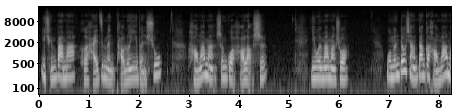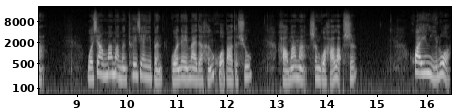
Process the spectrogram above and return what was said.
一群爸妈和孩子们讨论一本书，《好妈妈胜过好老师》。一位妈妈说：“我们都想当个好妈妈。”我向妈妈们推荐一本国内卖得很火爆的书，《好妈妈胜过好老师》。话音一落，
